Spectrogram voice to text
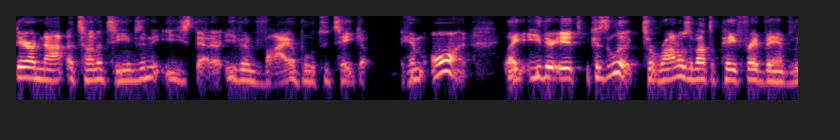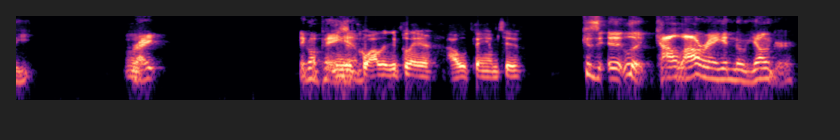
there are not a ton of teams in the east that are even viable to take him on like either it's because look toronto's about to pay fred vanvleet Mm. right they're going to pay He's a him quality player. I would pay him too. Because uh, look, Kyle Lowry ain't getting no younger,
